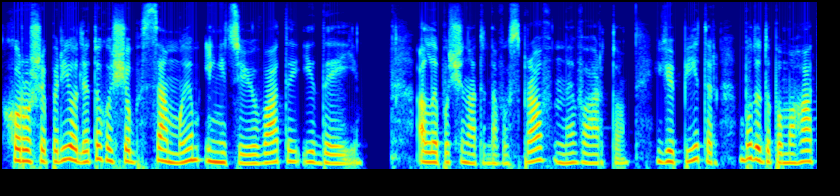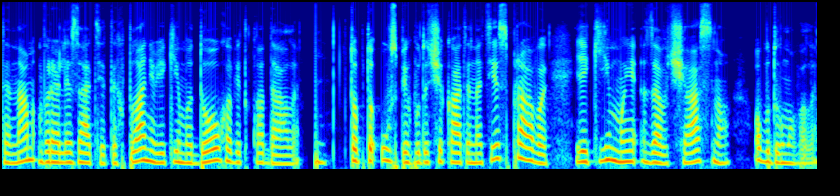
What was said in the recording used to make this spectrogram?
Хороший період для того, щоб самим ініціювати ідеї. Але починати нових справ не варто. Юпітер буде допомагати нам в реалізації тих планів, які ми довго відкладали. Тобто успіх буде чекати на ті справи, які ми завчасно обдумували.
